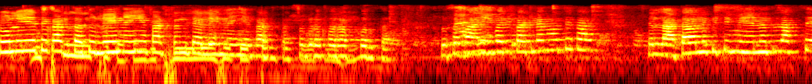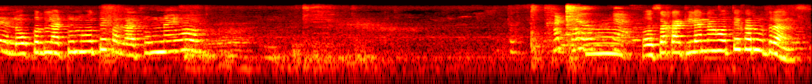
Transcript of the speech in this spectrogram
तुला येते काढता तुला नाहीये काढता त्याला नाहीये काढता. सगळं खराब करतात. तसं बारीक बारीक काढल्या नव्हते का? ते लाटायला किती मेहनत लागते. लवकर लाटून होते का? लाटून नाही हो असं काटल्या ना होते का रुद्रांश?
